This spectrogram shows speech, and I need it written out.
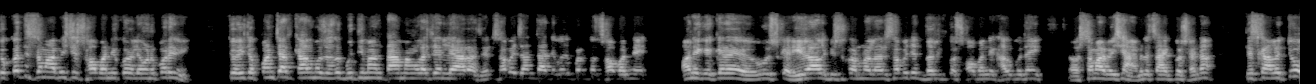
त्यो कति समावेशी छ भन्ने कुरा ल्याउनु पऱ्यो नि। त्यो हिजो पञ्चायत कालमा जस्तो बुद्धिमान तामाङलाई चाहिँ ल्याएर चाहिँ सबै जनजाति कतिपल्ट छ भन्ने अनि के अरे उसको हिराल विश्वकर्मालाई सबै चाहिँ दलितको छ भन्ने खालको चाहिँ समावेशी हामीलाई चाहिएको छैन। त्यस कारणले त्यो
